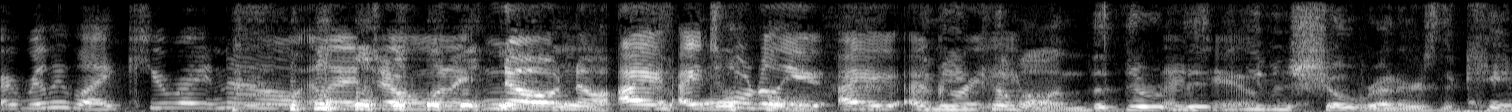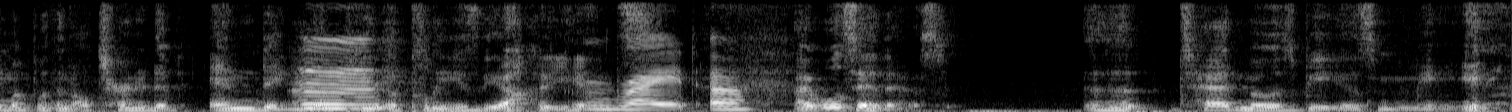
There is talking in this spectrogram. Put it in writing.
I really like you right now, and I don't want to. No, no, I, I totally I I agree. mean, come on. The, the, I the, even showrunners that came up with an alternative ending to, ple- to please the audience. Mm. Right. Uh, I will say this. Uh, Ted Mosby is me.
